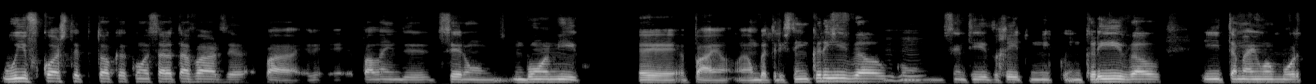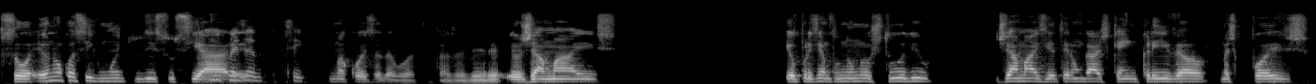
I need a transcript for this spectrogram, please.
o Ivo Costa que toca com a Sara Tavares, é, pá, é, é, para além de, de ser um, um, bom amigo, é, pá, é um é baterista incrível, uhum. com um sentido rítmico incrível e também um amor de pessoa. Eu não consigo muito dissociar. Uma coisa, sim uma coisa da outra, estás a ver? Eu jamais, eu por exemplo no meu estúdio, jamais ia ter um gajo que é incrível, mas que depois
